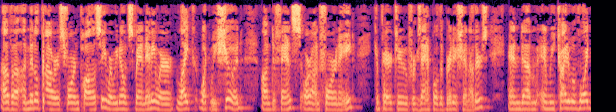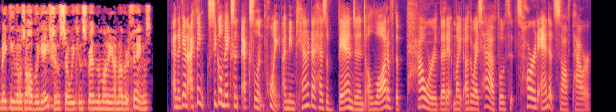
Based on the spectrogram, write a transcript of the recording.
of a, a, middle powers foreign policy where we don't spend anywhere like what we should on defense or on foreign aid compared to, for example, the British and others. And, um, and we try to avoid making those obligations so we can spend the money on other things. And again, I think Segal makes an excellent point. I mean, Canada has abandoned a lot of the power that it might otherwise have, both its hard and its soft power.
